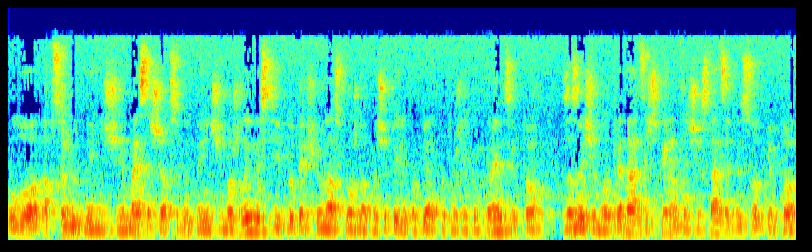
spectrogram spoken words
було абсолютно інші меседжі, абсолютно інші можливості. І тут, якщо у нас кожного по 4 по 5 потужних конкуренців, то зазвичай було 13, 14, 16 відсотків, то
